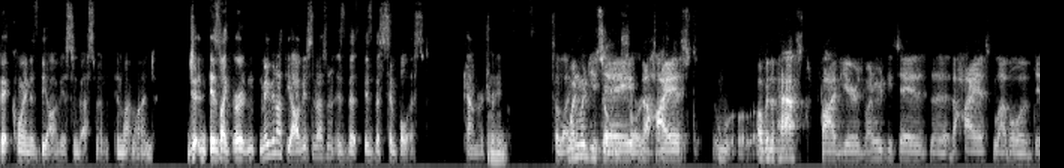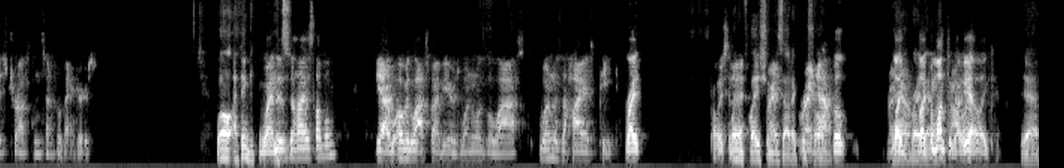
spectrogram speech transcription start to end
Bitcoin is the obvious investment in my mind. Is like or maybe not the obvious investment is the is the simplest counter trade. Mm-hmm to like when would you say the highest over the past five years when would you say is the the highest level of distrust in central bankers? Well i think when is the highest level? Yeah over the last five years when was the last when was the highest peak? Right probably today. when inflation right, is out of control right now. Well, right like now. like now. a month ago yeah like yeah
